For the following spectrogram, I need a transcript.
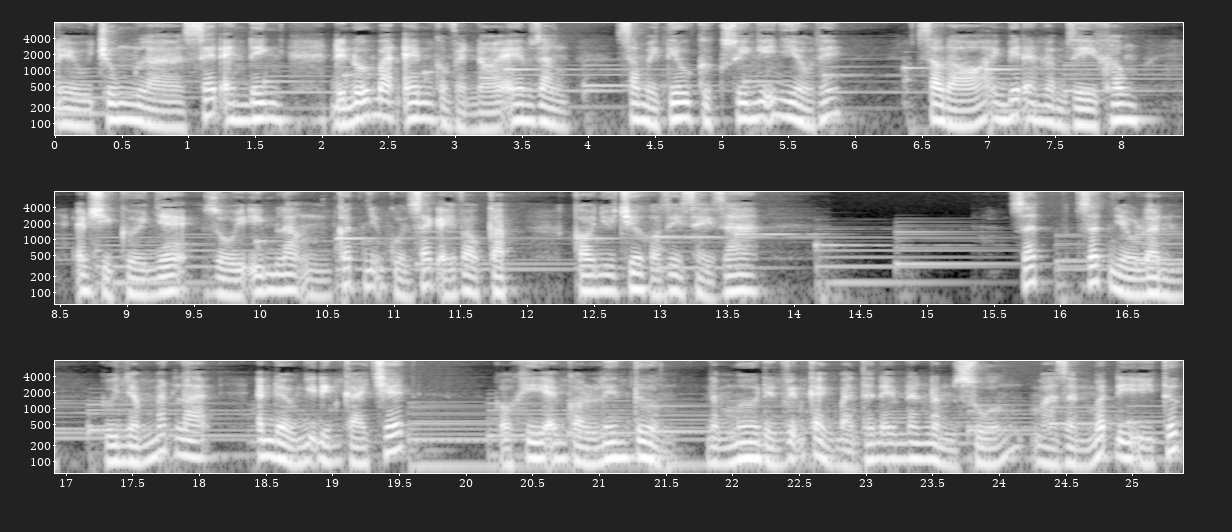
đều chung là set ending. Đến nỗi bạn em còn phải nói em rằng, sao mày tiêu cực suy nghĩ nhiều thế? Sau đó anh biết em làm gì không? Em chỉ cười nhẹ rồi im lặng cất những cuốn sách ấy vào cặp coi như chưa có gì xảy ra. Rất rất nhiều lần cứ nhắm mắt lại, em đều nghĩ đến cái chết. Có khi em còn lên tưởng, nằm mơ đến viễn cảnh bản thân em đang nằm xuống mà dần mất đi ý thức.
